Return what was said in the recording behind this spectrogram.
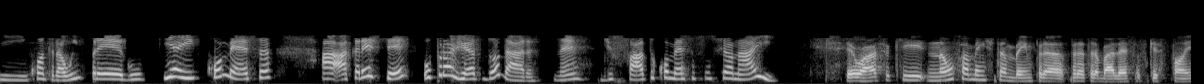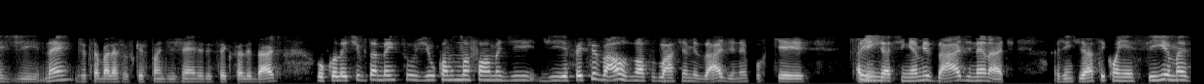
em, encontrar um emprego, e aí começa a, a crescer o projeto do Odara, né? De fato começa a funcionar aí. Eu acho que não somente também para trabalhar essas questões de, né, de trabalhar essas questões de gênero e sexualidade, o coletivo também surgiu como uma forma de, de efetivar os nossos laços de amizade, né? Porque a Sim. gente já tinha amizade, né, Nath? A gente já se conhecia, mas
